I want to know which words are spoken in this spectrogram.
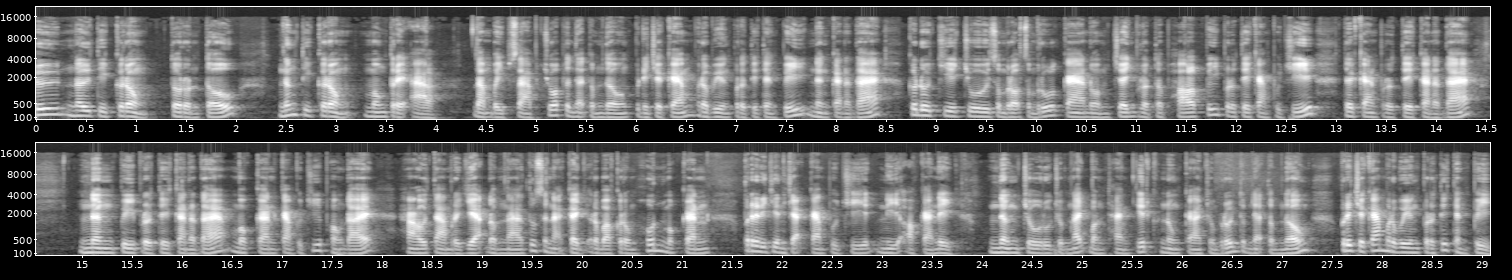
គឺនៅទីក្រុងតូរ៉ុនតូនិងទីក្រុងម៉ុងត្រេអាល់ ដើម្បីផ្សារភ្ជាប់ទំនាក់ទំនងពាណិជ្ជកម្មរវាងប្រទេសទាំងពីរនិងកាណាដាក៏ដូចជាជួយសម្របសម្រួលការនាំចេញផលិតផលពីប្រទេសកម្ពុជាទៅកាន់ប្រទេសកាណាដានិងពីប្រទេសកាណាដាមកកាន់កម្ពុជាផងដែរហើយតាមរយៈដំណើរទស្សនកិច្ចរបស់ក្រុមហ៊ុនមកកាន់ព្រះរាជាណាចក្រកម្ពុជានាឱកាសនេះនឹងចូលរួមចំណែកបន្ថែមទៀតក្នុងការជំរុញទំនាក់ទំនងប្រជាកម្មរវាងប្រទេសទាំងពីរ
